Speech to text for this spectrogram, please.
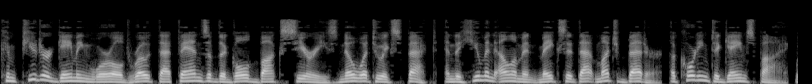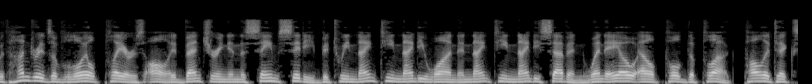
Computer Gaming World wrote that fans of the Gold Box series know what to expect, and the human element makes it that much better. According to GameSpy, with hundreds of loyal players all adventuring in the same city between 1991 and 1997 when AOL pulled the plug, politics,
